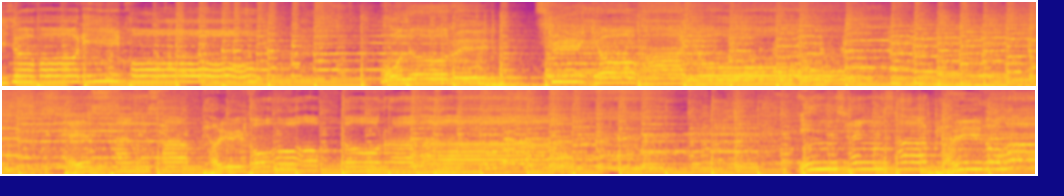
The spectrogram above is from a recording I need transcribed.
잊어버리고 오늘을 즐겨봐요. 세상사 별거 없더라 인생사 별거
